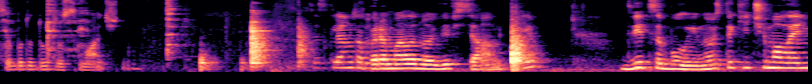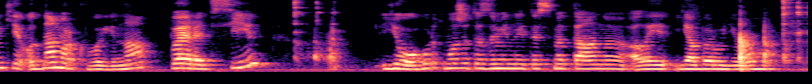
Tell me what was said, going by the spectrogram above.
Це буде дуже смачно. Це склянка перемеленої вівсянки. Дві цибулини, ось такі чималенькі, одна морквина, перець, сіль, йогурт. Можете замінити сметаною, але я беру йогурт.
